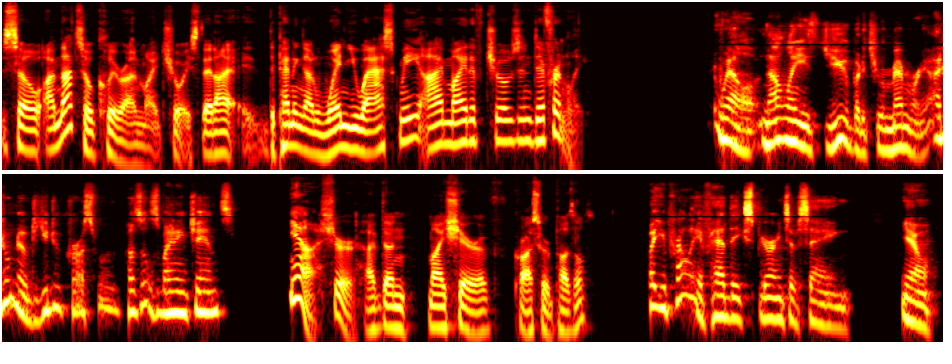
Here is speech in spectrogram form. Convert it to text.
So I'm not so clear on my choice that I, depending on when you ask me, I might have chosen differently. Well, not only is you, but it's your memory. I don't know. Do you do crossword puzzles by any chance? Yeah, sure. I've done my share of crossword puzzles. But you probably have had the experience of saying, you know,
